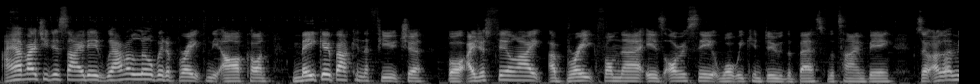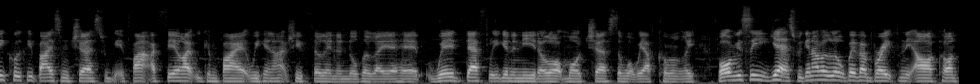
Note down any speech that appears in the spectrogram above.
I have actually decided we have a little bit of break from the Archon, may go back in the future, but I just feel like a break from there is obviously what we can do the best for the time being. So uh, let me quickly buy some chests. In fact, I feel like we can buy it. We can actually fill in another layer here. We're definitely going to need a lot more chests than what we have currently. But obviously, yes, we're going to have a little bit of a break from the Archon.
